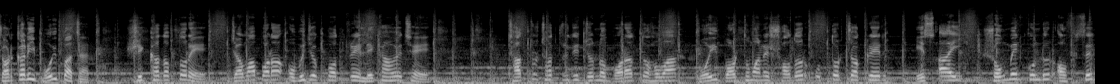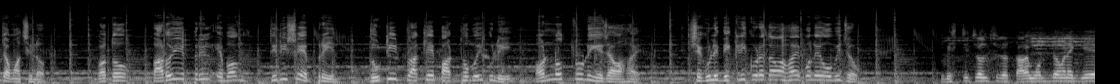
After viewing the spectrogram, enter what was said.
সরকারি বই পাচার। শিক্ষা দপ্তরে জমা পড়া অভিযোগপত্রে লেখা হয়েছে ছাত্রছাত্রীদের জন্য বরাদ্দ হওয়া বই বর্ধমানের সদর উত্তর চক্রের এসআই সৌমেন কুণ্ডুর অফিসে জমা ছিল। গত বারোই এপ্রিল এবং তিরিশে এপ্রিল দুটি ট্রাকে পাঠ্য বইগুলি অন্যত্র নিয়ে যাওয়া হয়। সেগুলি বিক্রি করে দেওয়া হয় বলে অভিযোগ। বৃষ্টি চলছিল তার মধ্যে মানে গিয়ে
